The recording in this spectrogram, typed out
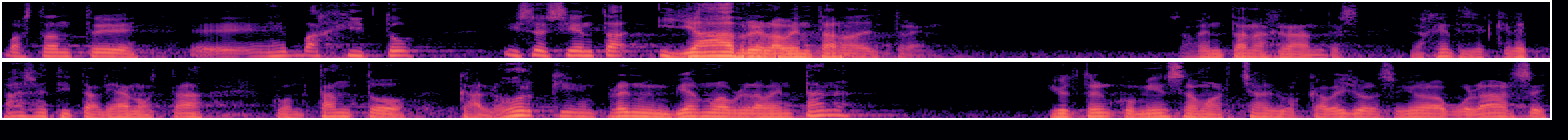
bastante eh, bajito, y se sienta y abre la ventana del tren. Esas ventanas grandes. Y la gente dice, ¿qué le pasa a este italiano? Está con tanto calor que en pleno invierno abre la ventana. Y el tren comienza a marchar y los cabellos de la señora a volarse.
